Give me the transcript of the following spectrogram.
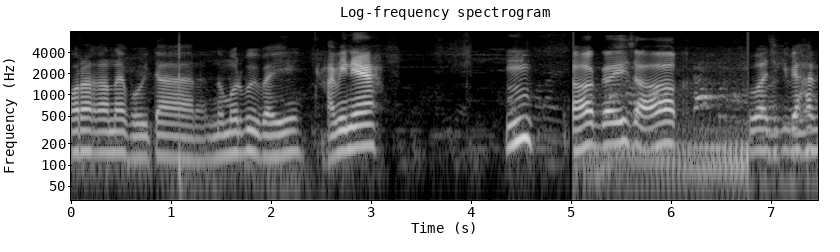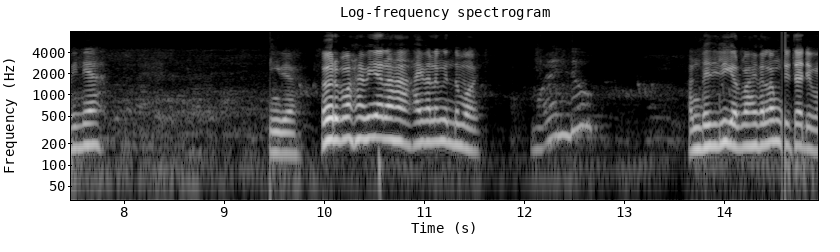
পঢ়াৰ কাৰণে বইতাৰ নম্বৰ বহি। পাহি খাবিনে হুম? আহক গাই আহক। অ আজি কিবা খাবিনে ঐ মই খাবিনে নাহা খাই পেলাম কিন্তু মই। আনবে দিলি মই খাই পেলাম। দুটা দিব।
